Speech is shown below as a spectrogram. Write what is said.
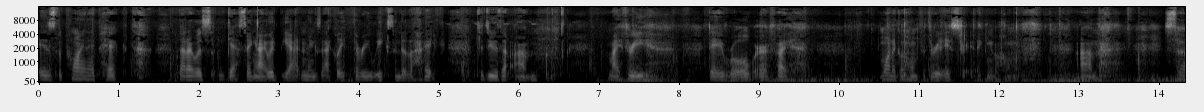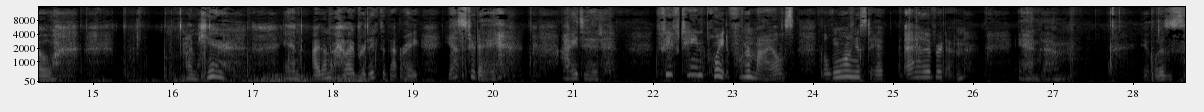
is the point I picked that I was guessing I would be at in exactly three weeks into the hike to do the um my three day rule where if I want to go home for three days straight, I can go home. Um, so I'm here and I don't know how I predicted that right. Yesterday I did 15.4 miles, the longest day I've ever done. And um, it was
